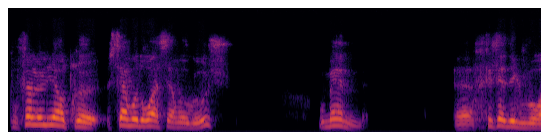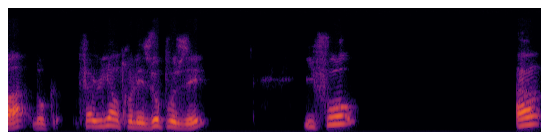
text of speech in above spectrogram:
Pour faire le lien entre cerveau droit et cerveau gauche, ou même euh, Chesed donc faire le lien entre les opposés, il faut un,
